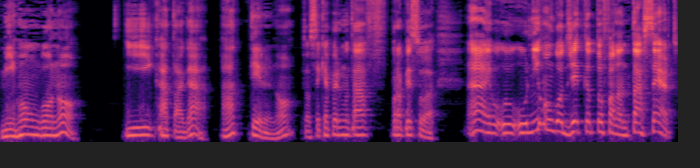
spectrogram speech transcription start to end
Nihongo no iikata ga ateru no? Então você quer perguntar para a pessoa: Ah, o, o Nihongo do jeito que eu estou falando, tá certo?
